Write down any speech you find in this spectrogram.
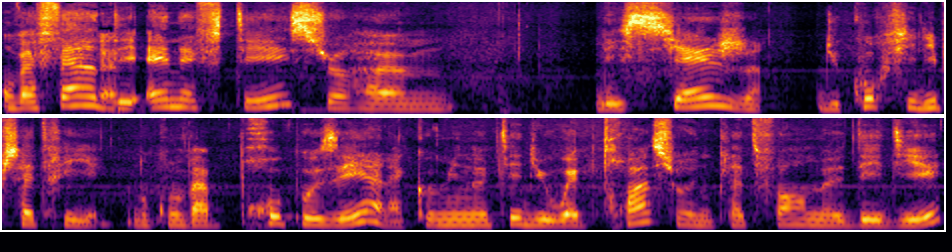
On va faire des NFT sur euh, les sièges du cours Philippe Chatrier. Donc on va proposer à la communauté du Web 3 sur une plateforme dédiée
